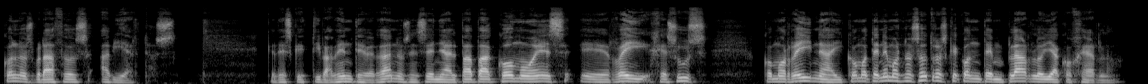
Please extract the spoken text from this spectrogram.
con los brazos abiertos. Que descriptivamente, ¿verdad?, nos enseña el Papa cómo es eh, Rey Jesús, cómo reina y cómo tenemos nosotros que contemplarlo y acogerlo.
